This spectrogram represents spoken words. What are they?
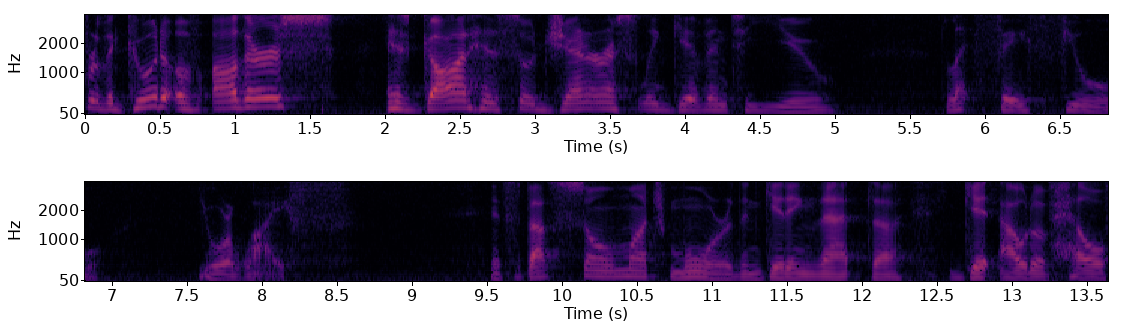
for the good of others as God has so generously given to you? Let faith fuel your life. It's about so much more than getting that uh, get out of hell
